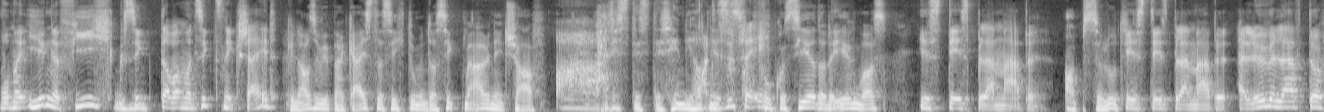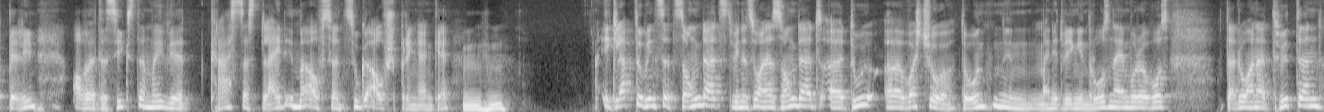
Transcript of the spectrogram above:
wo man irgendein Viech Mhm. sieht, aber man sieht es nicht gescheit. Genauso wie bei Geistersichtungen, da sieht man auch nicht scharf. Ah, das, das, das Handy hat Ah, das nicht ja fokussiert oder irgendwas. Ist das blamabel? Absolut. Ist das blamabel? Ein Löwe läuft durch Berlin, aber da siehst du mal, wie krass, dass die Leute immer auf so einen Zug aufspringen, gell? Mhm. Ich glaube, du, wenn du jetzt darfst, wenn jetzt so einer darf, äh, du, äh, weißt schon, da unten, in, meinetwegen in Rosenheim oder was, da du einer twittern,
